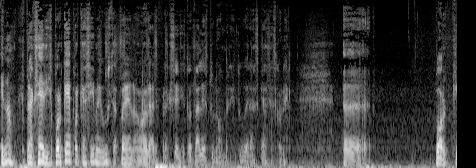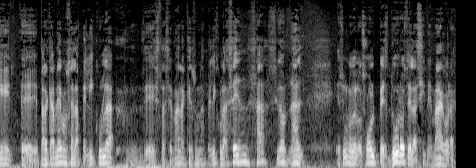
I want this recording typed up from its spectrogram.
Eh, no, Praxedis. ¿Por qué? Porque así me gusta. Bueno, ahora Praxedis, total es tu nombre. Tú verás qué haces con él. Eh, porque eh, para que hablemos de la película de esta semana, que es una película sensacional, es uno de los golpes duros de la Cinemágora.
